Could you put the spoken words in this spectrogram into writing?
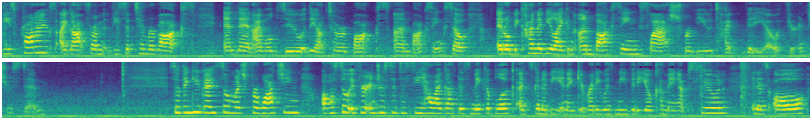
these products I got from the September box and then I will do the October box unboxing. So it'll be kind of be like an unboxing slash review type video if you're interested. So thank you guys so much for watching. Also, if you're interested to see how I got this makeup look, it's going to be in a get ready with me video coming up soon. And it's all,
